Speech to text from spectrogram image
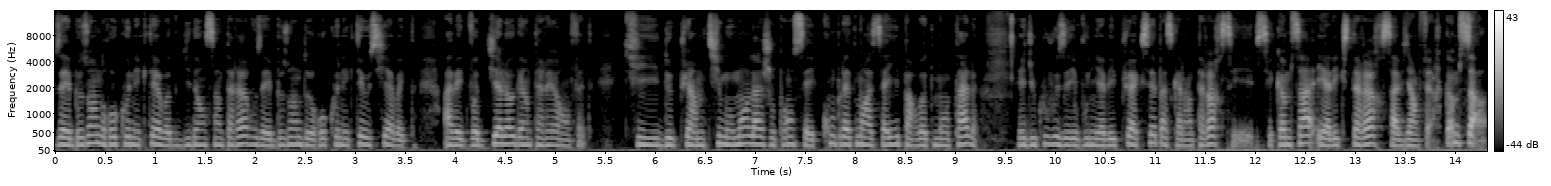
Vous avez besoin de reconnecter à votre guidance intérieure. Vous avez besoin de reconnecter aussi avec, avec votre dialogue intérieur en fait, qui depuis un petit moment là, je pense, est complètement assailli par votre mental. Et du coup, vous, vous n'y avez plus accès parce qu'à l'intérieur, c'est comme ça et à l'extérieur, ça vient faire comme ça.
